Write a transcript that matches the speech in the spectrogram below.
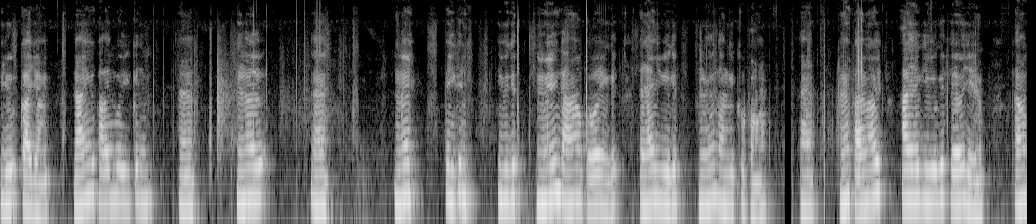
ഒരു കാര്യമാണ്. ഞാനിത് പറയുമ്പോൾ ഒരിക്കലും നിങ്ങൾ നിങ്ങൾ ഒരിക്കലും ഇവർക്ക് മുഴുവൻ കാണാൻ പോകരുത്. എല്ലാവരും ഇവർ മുഴുവൻ കണ്ടിട്ട് പോകണം നിങ്ങൾ പരമാവധി ആളുകൾക്ക് ഇവർ സേവ് ചെയ്യണം. കാരണം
